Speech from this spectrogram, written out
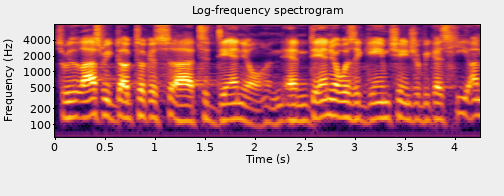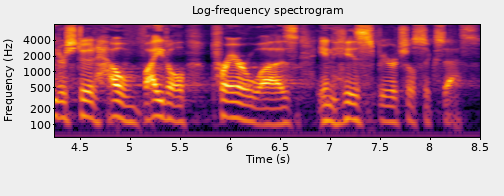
So last week, Doug took us uh, to Daniel, and, and Daniel was a game changer because he understood how vital prayer was in his spiritual success.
